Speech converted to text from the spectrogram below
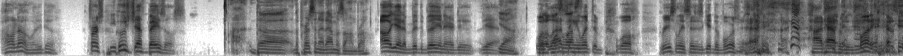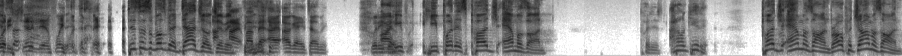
I don't know what he do. First, who's Jeff Bezos? The the person at Amazon, bro. Oh yeah, the, the billionaire dude. Yeah. Yeah. Well, the last thing he went to well recently since he's getting divorced, from was hide half of his money. That's what he should have did before he went to bed. This is supposed to be a dad joke, Jimmie. All right, my bad. All right, okay, tell me. What All he right, do? he he put his Pudge Amazon. Put his. I don't get it. Pudge Amazon, bro. Pajamas on.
